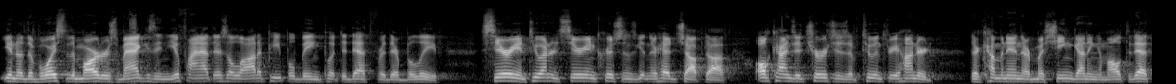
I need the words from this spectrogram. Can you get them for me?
you know, the Voice of the Martyrs magazine, you'll find out there's a lot of people being put to death for their belief. Syrian, 200 Syrian Christians getting their head chopped off. All kinds of churches of two and 300 they're coming in, they're machine gunning them all to death.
